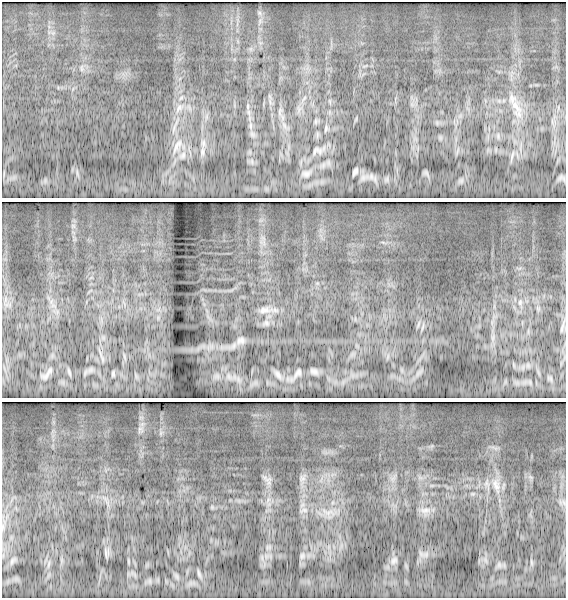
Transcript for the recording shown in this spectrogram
big piece of fish right on top. It Just melts in your mouth, And you know what? They even put the cabbage under, Yeah. under, so Yeah. can display how big that fish is. Yeah. It was juicy, it was delicious, and man, out of the world. Aquí tenemos el culpable, esto. Mira, preséntese a mi público. Hola, ¿cómo están? Ah, muchas gracias a Caballero que nos dio la oportunidad.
